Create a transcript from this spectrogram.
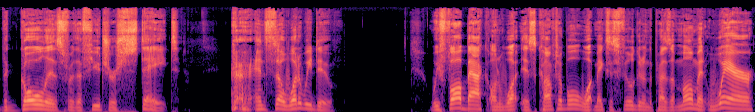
the goal is for the future state. and so what do we do? We fall back on what is comfortable, what makes us feel good in the present moment, where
